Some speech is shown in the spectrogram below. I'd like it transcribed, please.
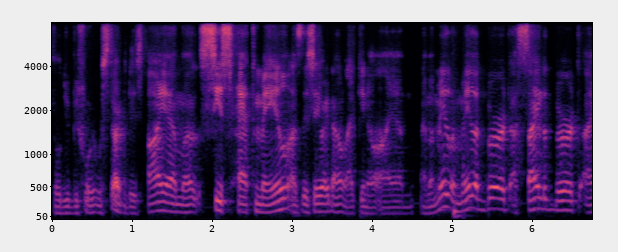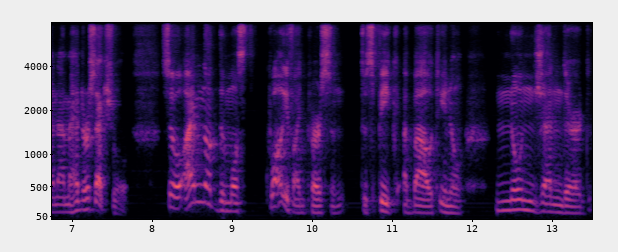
told you before we started this, I am a cis het male, as they say right now. Like you know, I am I'm a male, a male at birth, assigned at birth, and I'm a heterosexual. So I'm not the most qualified person to speak about you know non-gendered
